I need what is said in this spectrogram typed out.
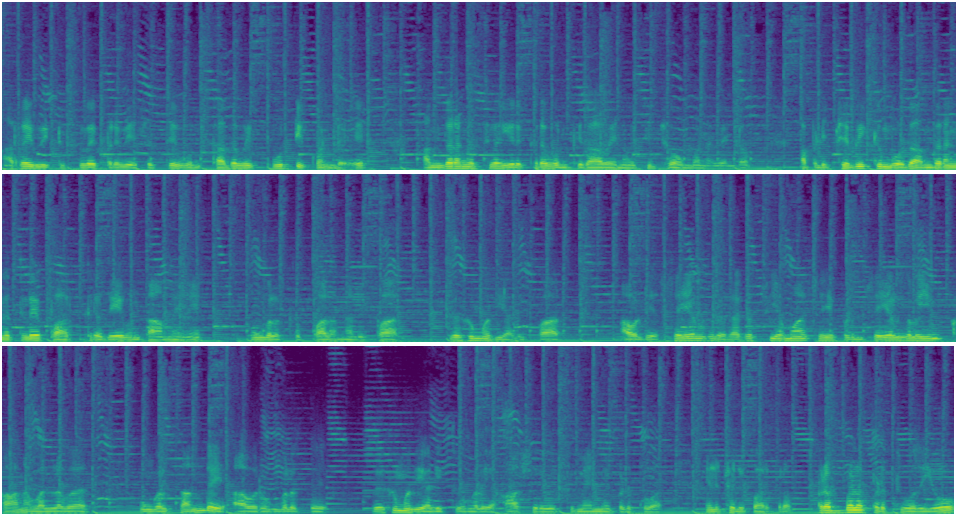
அறை வீட்டுக்குள்ளே பிரவேசித்து உன் கதவை பூட்டி கொண்டு அந்தரங்கத்தில் இருக்கிற உன் பிதாவை நோக்கி ஜெபம் பண்ண வேண்டும். அப்படி ஜெபிக்கும்போது அந்தரங்கத்திலே பார்க்கிற தேவன் தாமே உங்களுக்கு பலன் அளிப்பார் வெகுமதி அளிப்பார். அவருடைய செயல்கள் ரகசியமாக செய்யப்படும் செயல்களையும் காண வல்லவர். உங்கள் தந்தை அவர் உங்களுக்கு வெகுமதி அளித்து உங்களை ஆசீர்வித்து மேன்மைப்படுத்துவார் என்று சொல்லி பார்க்கிறோம். பிரபலப்படுத்துவதையோ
